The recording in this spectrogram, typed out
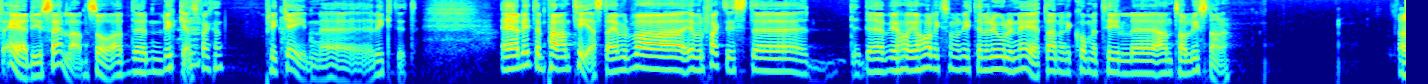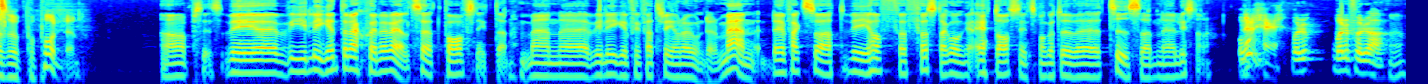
är det ju sällan så att den lyckas faktiskt inte pricka in eh, riktigt. En liten parentes där. Jag vill, bara, jag vill faktiskt... Eh, det, det, vi har, jag har liksom en liten rolig nyhet där när det kommer till eh, antal lyssnare. Alltså på podden? Ja, precis. Vi, eh, vi ligger inte där generellt sett på avsnitten. Men eh, vi ligger för ungefär 300 under. Men det är faktiskt så att vi har för första gången ett avsnitt som har gått över 1000 eh, lyssnare. Oj, var det, var det förra?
